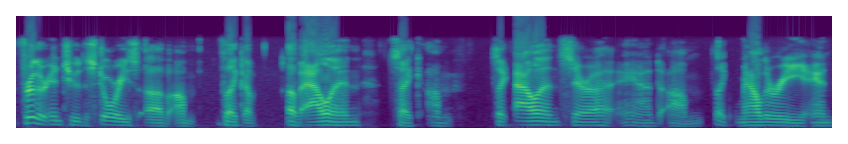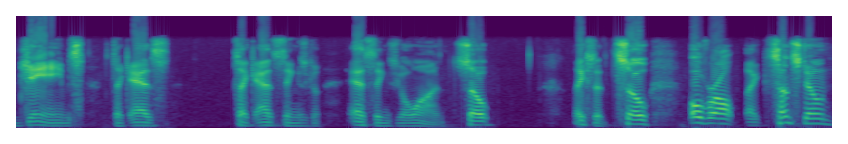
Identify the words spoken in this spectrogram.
further into the stories of um, like of of Alan. It's like um, it's like Alan, Sarah, and um, like Mallory and James. It's like as it's like as things go as things go on. So, like I said, so overall, like Sunstone,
